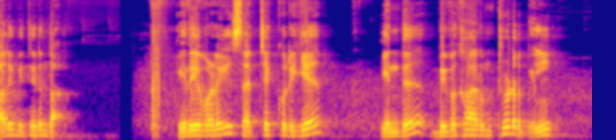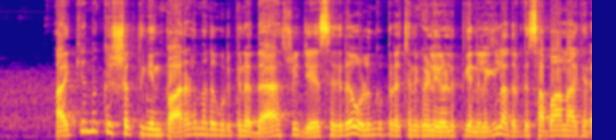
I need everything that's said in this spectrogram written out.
அறிவித்திருந்தார். இதேவேளை சர்ச்சைக்குரிய இந்த விவகாரம் தொடர்பில் ஐக்கிய மக்கள் சக்தியின் பாராளுமன்ற உறுப்பினர் தயாஸ்ரீ ஜெயசேகர ஒழுங்கு பிரச்சனைகளை எழுப்பிய நிலையில் அதற்கு சபாநாயகர்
